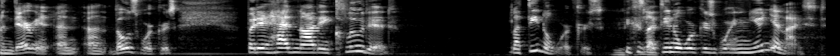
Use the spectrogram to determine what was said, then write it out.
and their and, and those workers, but it had not included Latino workers mm-hmm. because Latino workers weren't unionized.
